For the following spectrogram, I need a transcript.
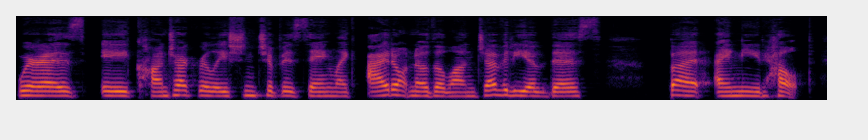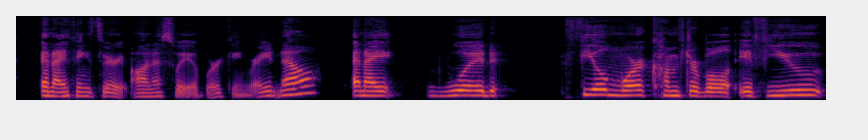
Whereas a contract relationship is saying like, I don't know the longevity of this, but I need help. And I think it's a very honest way of working right now. And I would feel more comfortable if you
